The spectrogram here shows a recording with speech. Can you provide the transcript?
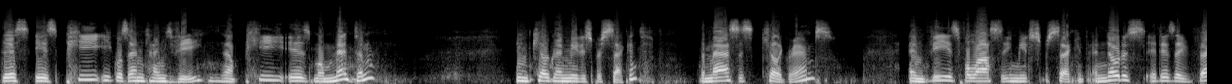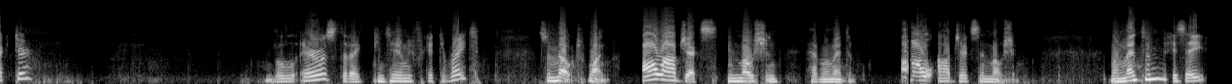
this is P equals m times v. Now, P is momentum in kilogram meters per second. The mass is kilograms. And v is velocity meters per second. And notice it is a vector. Little arrows that I continually forget to write. So note, one, all objects in motion have momentum all objects in motion. Momentum is a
